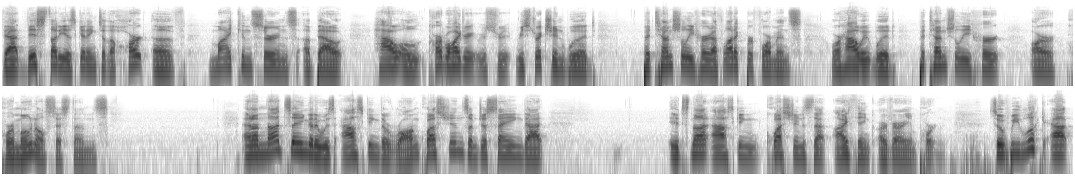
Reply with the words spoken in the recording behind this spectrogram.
that this study is getting to the heart of my concerns about how a carbohydrate restri- restriction would potentially hurt athletic performance or how it would potentially hurt our hormonal systems. And I'm not saying that it was asking the wrong questions. I'm just saying that it's not asking questions that I think are very important. So if we look at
